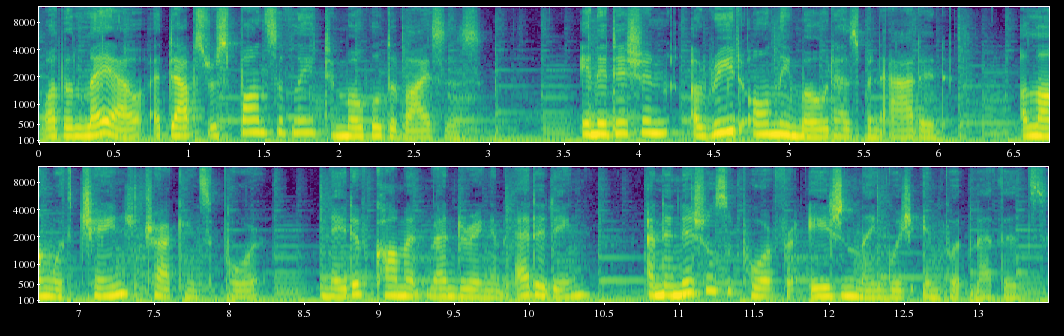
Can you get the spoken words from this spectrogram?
while the layout adapts responsively to mobile devices. In addition, a read-only mode has been added, along with change tracking support, native comment rendering and editing, and initial support for Asian language input methods.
